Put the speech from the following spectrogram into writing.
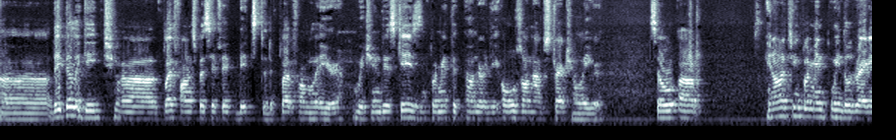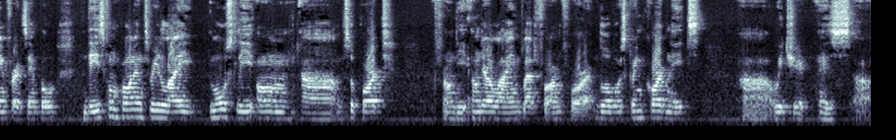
Uh, they delegate platform specific bits to the platform layer, which in this case is implemented under the ozone abstraction layer. So uh, in order to implement window dragging, for example, these components rely mostly on um, support from the underlying platform for global screen coordinates, uh, which is uh,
